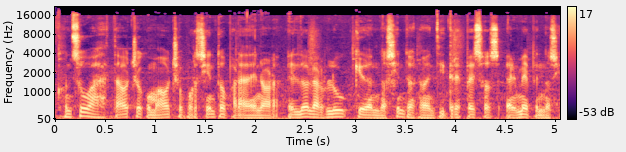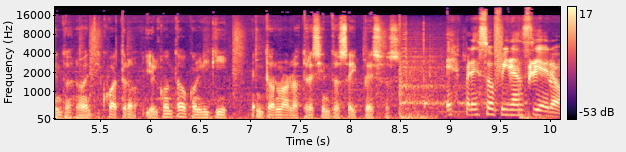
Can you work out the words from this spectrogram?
con subas hasta 8,8% para Denor. El dólar Blue quedó en 293 pesos, el MEP en 294 y el contado con liqui en torno a los 306 pesos. Expreso financiero.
